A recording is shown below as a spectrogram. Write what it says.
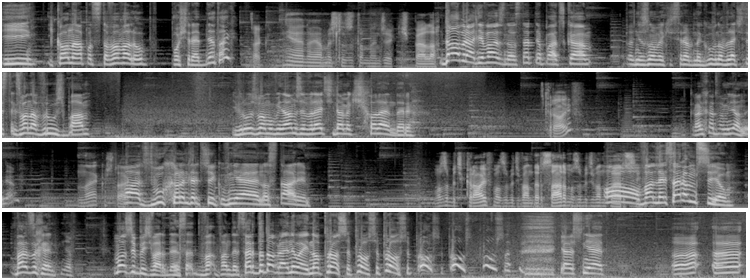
i ikona podstawowa lub pośrednia, tak? Tak. Nie, no ja myślę, że tam będzie jakiś pele. Dobra, nieważne, ostatnia paczka. Pewnie znowu jakieś srebrne gówno wleci. To jest tak zwana wróżba. I wróżba mówi nam, że wyleci nam jakiś Holender. Cruyff? Krańcha 2 miliony, nie? No jakoś tak. Patrz, dwóch Holenderczyków, nie no, stary. Może być Cruyff, może być Van der Sar, może być Van O, Persie. Sar bym przyjął. Bardzo chętnie. Może być Van der Sar, Wa- Van der Sar. No dobra, anyway, no proszę, proszę, proszę, proszę, proszę, proszę. Ja już nie... E, e.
